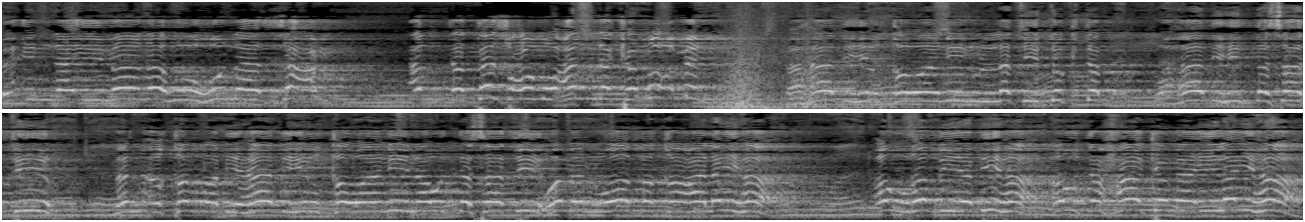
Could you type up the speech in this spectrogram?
فإن إيمانه هنا زعم. أنت تزعم أنك مؤمن. فهذه القوانين التي تكتب وهذه الدساتير من أقر بهذه القوانين أو الدساتير ومن وافق عليها أو رضي بها أو تحاكم إليها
